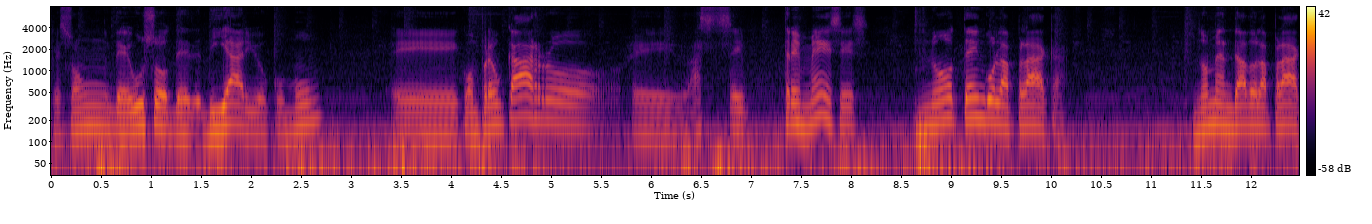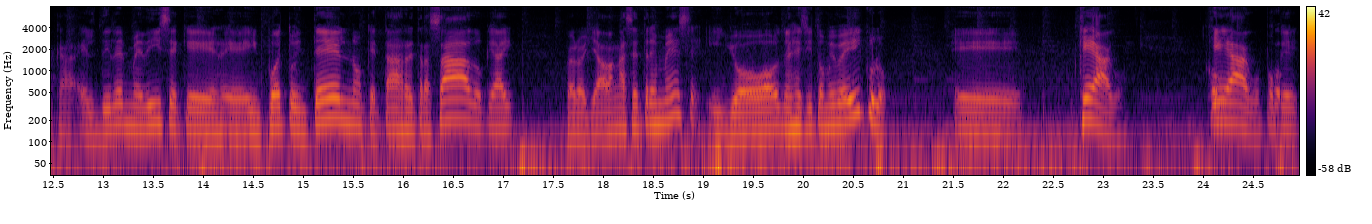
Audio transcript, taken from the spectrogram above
que son de uso de diario común. Eh, compré un carro eh, hace tres meses, no tengo la placa, no me han dado la placa. El dealer me dice que eh, impuesto interno, que está retrasado, que hay, pero ya van hace tres meses y yo necesito mi vehículo. Eh, ¿Qué hago? ¿Qué hago? Porque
